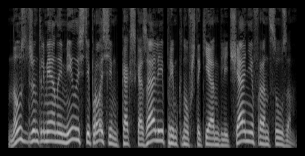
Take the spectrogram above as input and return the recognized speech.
«Ну-с, джентльмены, милости просим, как сказали, примкнув штыки англичане французам».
